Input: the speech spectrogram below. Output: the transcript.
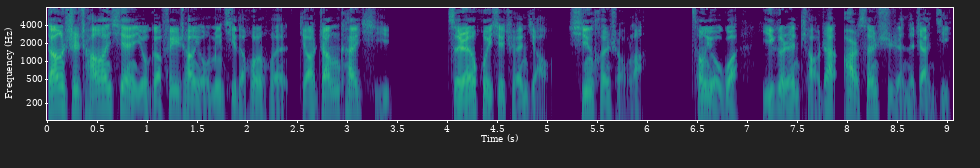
当时长安县有个非常有名气的混混叫张开奇，此人会些拳脚，心狠手辣，曾有过一个人挑战二三十人的战绩。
